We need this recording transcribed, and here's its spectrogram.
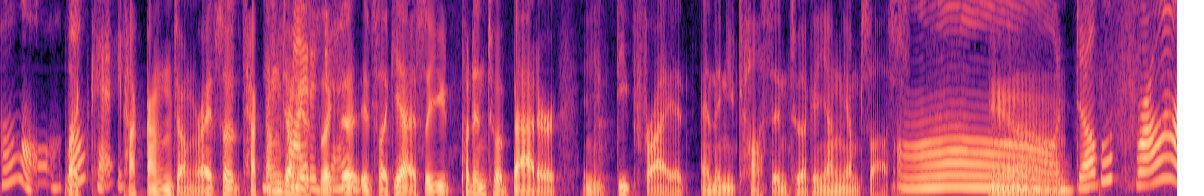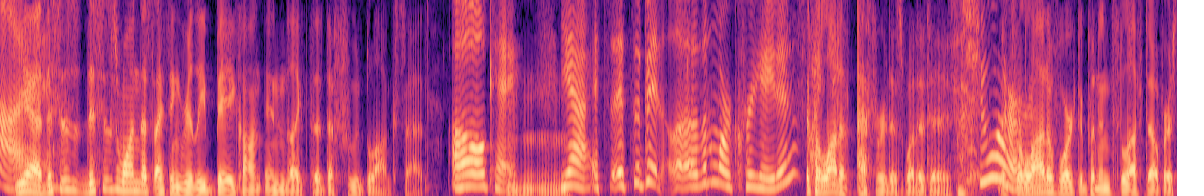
Oh, like okay. Dakgangjeong, right? So dakgangjeong is like again? the it's like yeah. So you put into a batter and you deep fry it, and then you toss it into like a yangnyeom sauce. Oh, yeah. double fry. Yeah, this is this is one that's I think really big on in like the the food blog set. Oh, okay. Mm-hmm, mm-hmm. Yeah, it's it's a bit a little more creative. It's a lot of effort, is what it is. Sure, it's a lot of work to put into leftovers.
